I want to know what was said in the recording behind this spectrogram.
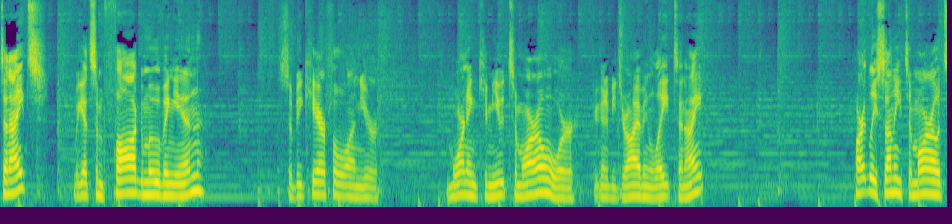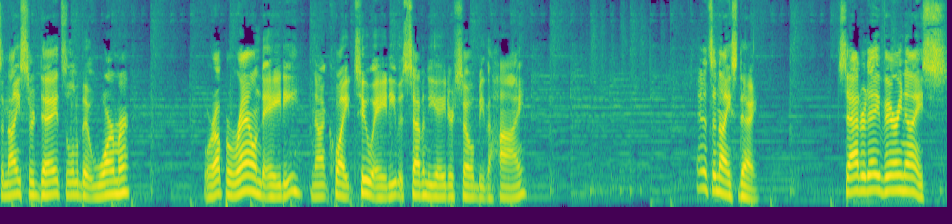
Tonight, we get some fog moving in, so be careful on your morning commute tomorrow or if you're going to be driving late tonight. Partly sunny tomorrow. It's a nicer day. It's a little bit warmer. We're up around 80, not quite 280, but 78 or so will be the high. And it's a nice day. Saturday, very nice.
